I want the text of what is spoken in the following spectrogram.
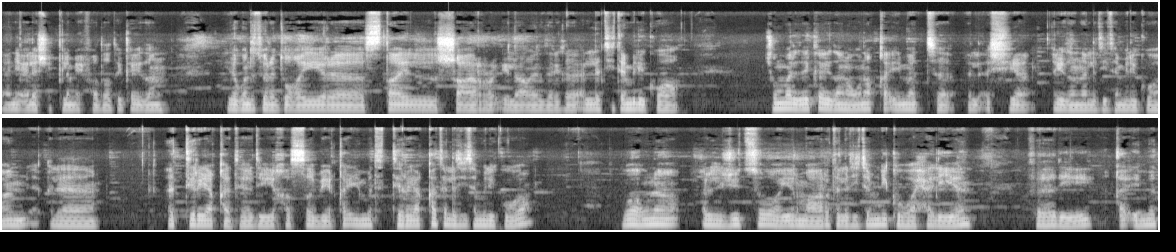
يعني على شكل محفظتك أيضا. إذا كنت تريد تغير style الشعر إلى غير ذلك التي تملكها. ثم لديك أيضا هنا قائمة الأشياء أيضا التي تملكها الترياقات. هذه خاصة بقائمة الترياقات التي تملكها. وهنا ال jutsu هي المهارات التي تملكها حاليا. فهذه قائمة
